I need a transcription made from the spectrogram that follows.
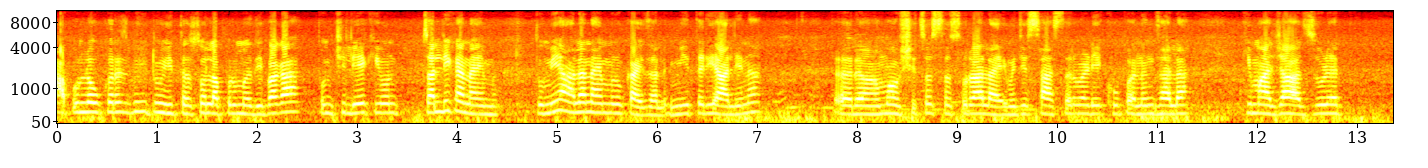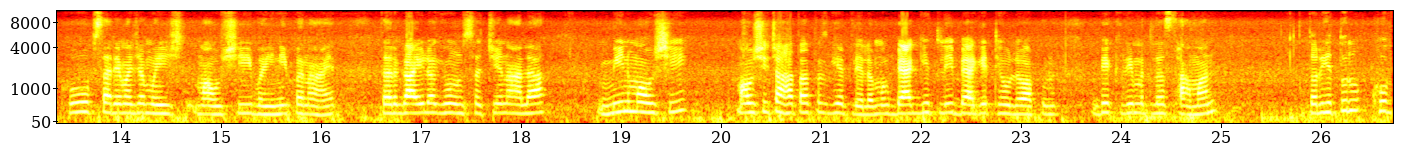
आपण लवकरच भेटू इथं सोलापूरमध्ये. बघा तुमची लेख येऊन चालली का नाही मग? तुम्ही आला नाही म्हणून काय झालं? मी तरी आले ना? तर मावशीचं ससुराल आहे. म्हणजे सासरवाडी खूप आनंद झाला की माझ्या आजोळ्यात खूप सारे माझ्या महिष मावशी बहिणी पण आहेत. तर गाईला घेऊन सचिन आला. मीन मावशी मावशीच्या हातातच घेतलेलं. मग बॅग घेतली. बॅगेत ठेवलं आपण बेकरीमधलं सामान. तर इथून खूप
